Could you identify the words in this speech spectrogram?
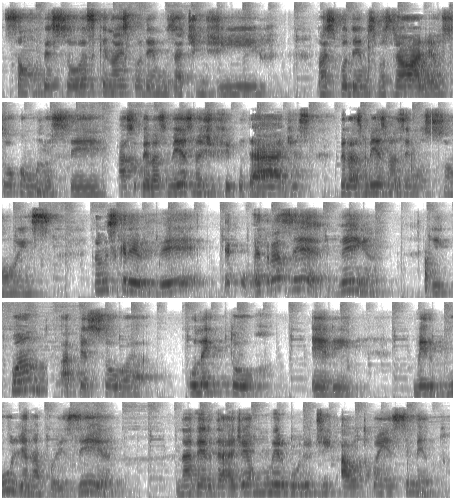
são pessoas que nós podemos atingir, nós podemos mostrar: olha, eu sou como você, passo pelas mesmas dificuldades, pelas mesmas emoções. Então, escrever é, é trazer, venha. E quando a pessoa, o leitor, ele mergulha na poesia, na verdade é um mergulho de autoconhecimento.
